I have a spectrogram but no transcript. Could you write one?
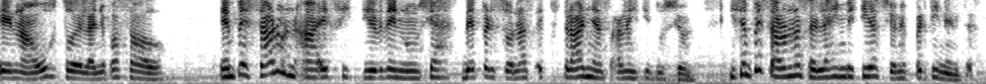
en agosto del año pasado, empezaron a existir denuncias de personas extrañas a la institución y se empezaron a hacer las investigaciones pertinentes.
